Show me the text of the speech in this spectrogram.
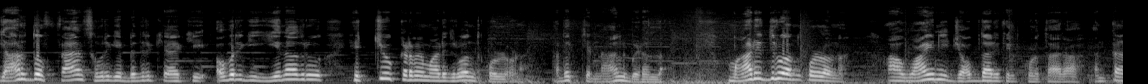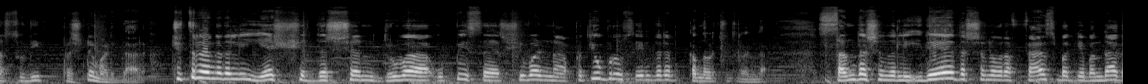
ಯಾರ್ದೋ ಫ್ಯಾನ್ಸ್ ಅವರಿಗೆ ಬೆದರಿಕೆ ಹಾಕಿ ಅವರಿಗೆ ಏನಾದರೂ ಹೆಚ್ಚು ಕಡಿಮೆ ಮಾಡಿದರು ಅಂದ್ಕೊಳ್ಳೋಣ. ಅದಕ್ಕೆ ನಾನು ಬಿಡಲ್ಲ. ಮಾಡಿದ್ರು ಅಂದ್ಕೊಳ್ಳೋಣ. ಆ ವಾಹಿನಿ ಜವಾಬ್ದಾರಿ ತೆಗೆದುಕೊಳ್ತಾರಾ ಅಂತ ಸುದೀಪ್ ಪ್ರಶ್ನೆ ಮಾಡಿದ್ದಾರೆ. ಚಿತ್ರರಂಗದಲ್ಲಿ ಯಶ್, ದರ್ಶನ್, ಧ್ರುವ, ಉಪ್ಪಿ ಸರ್, ಶಿವಣ್ಣ ಪ್ರತಿಯೊಬ್ಬರು ಸೇರಿದರೆ ಕನ್ನಡ ಚಿತ್ರರಂಗ. ಸಂದರ್ಶನದಲ್ಲಿ ಇದೇ ದರ್ಶನ್ ಅವರ ಫ್ಯಾನ್ಸ್ ಬಗ್ಗೆ ಬಂದಾಗ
